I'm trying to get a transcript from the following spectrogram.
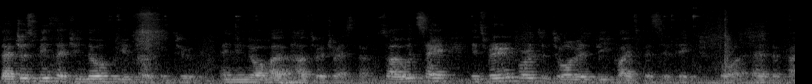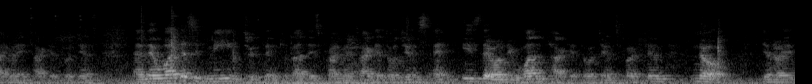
That just means that you know who you're talking to and you know how, how to address them. So I would say it's very important to always be quite specific for uh, the primary target audience. And then what does it mean to think about this primary target audience? And is there only one target audience for a film? No. You know, it,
